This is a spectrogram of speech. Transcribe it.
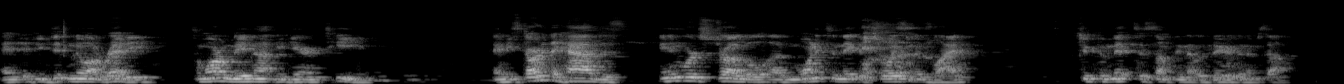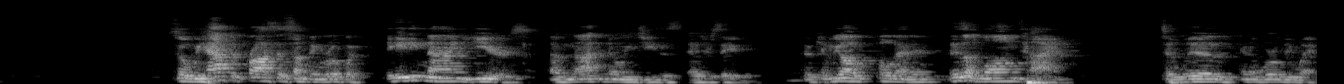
and if you didn't know already, tomorrow may not be guaranteed. And he started to have this inward struggle of wanting to make a choice in his life to commit to something that was bigger than himself. So we have to process something real quick. 89 years of not knowing Jesus as your Savior. So can we all pull that in? This is a long time to live in a worldly way.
